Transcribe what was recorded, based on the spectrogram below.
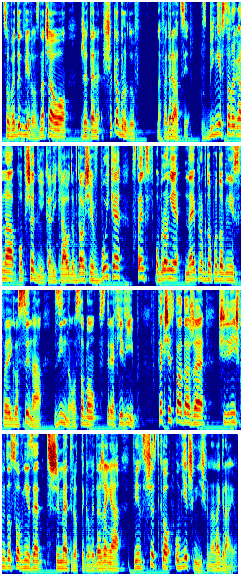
co według wielu oznaczało, że ten szuka brudów na federację. Zbigniew Stonoga na poprzedniej gali Cloud wdał się w bójkę, stając w obronie najprawdopodobniej swojego syna z inną osobą w strefie VIP. Tak się składa, że siedzieliśmy dosłownie ze 3 metry od tego wydarzenia, więc wszystko uwieczniliśmy na nagraniu.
